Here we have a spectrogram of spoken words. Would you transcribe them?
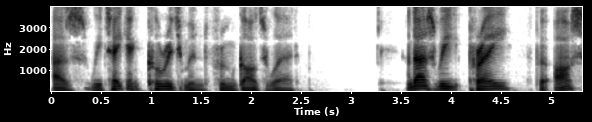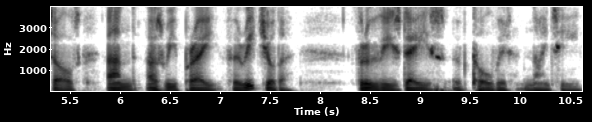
as we take encouragement from God's Word. And as we pray for ourselves and as we pray for each other through these days of COVID 19.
